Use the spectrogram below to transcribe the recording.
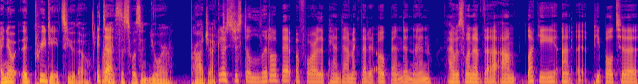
I know it predates you, though. It right? does. This wasn't your project. It was just a little bit before the pandemic that it opened, and then I was one of the um, lucky uh, uh, people to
